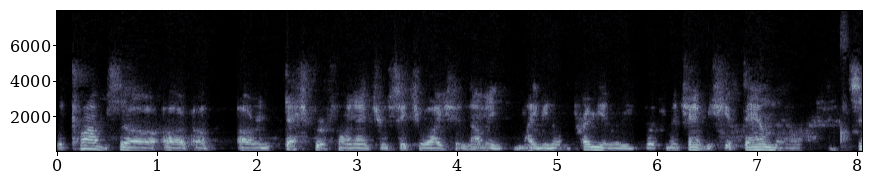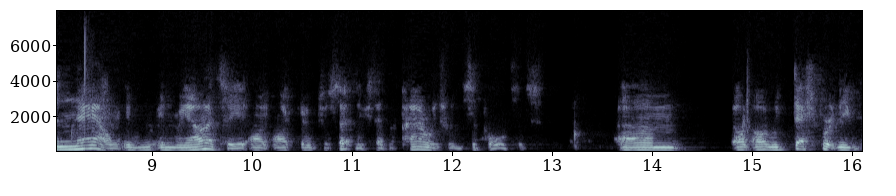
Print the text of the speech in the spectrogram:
the clubs are, are, are are in desperate financial situation. I mean, maybe not the Premier League, but from the Championship down now. So now, in, in reality, I, I feel to a certain extent the power is with the supporters. Um, I, I, would desperately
